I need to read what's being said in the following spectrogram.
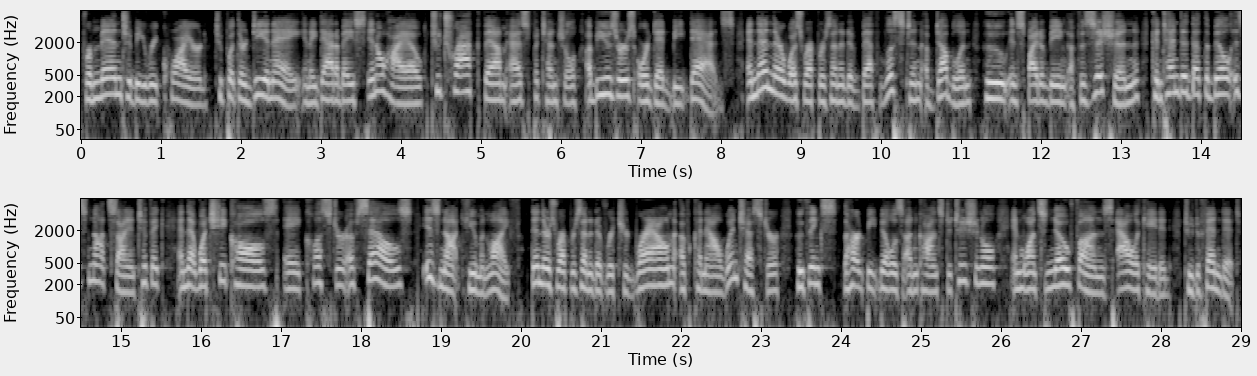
for men to be required to put their DNA in a database in Ohio to track them as potential abusers or deadbeat dads. And then there was Representative Beth Liston of Dublin, who, in spite of being a physician, contended that the bill is not scientific and that what she calls a cluster of cells is not human life. Then there's Representative Richard Brown of Canal Winchester, who thinks the heartbeat bill is unconstitutional and wants no funds allocated to defend it.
